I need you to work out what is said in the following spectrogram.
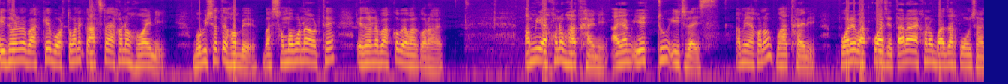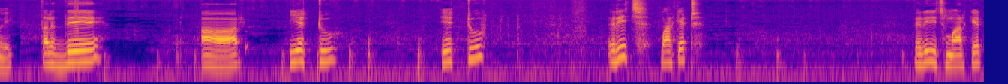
এই ধরনের বাক্যে বর্তমানে কাজটা এখনও হয়নি। ভবিষ্যতে হবে বা সম্ভাবনা অর্থে এ ধরনের বাক্য ব্যবহার করা হয়। আমি এখনও ভাত খাইনি। I am yet to eat rice আমি এখনও ভাত খাইনি। পরে বাক্য আছে, তারা এখনও বাজার পৌঁছায়নি। তাহলে they are yet to yet to reach market reach market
